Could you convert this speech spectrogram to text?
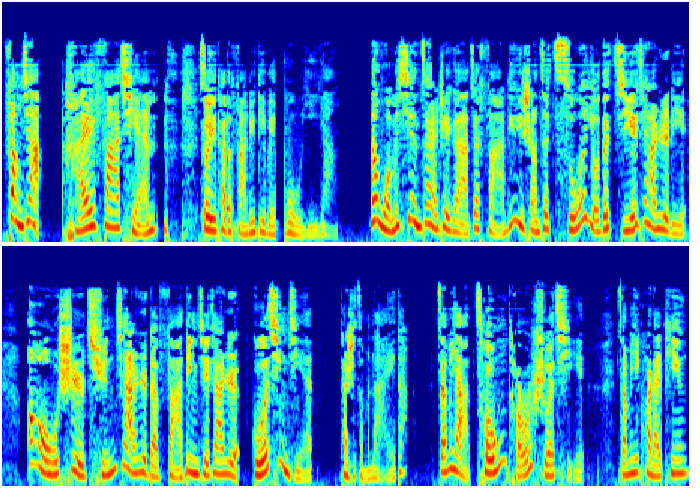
放假还发钱，所以它的法律地位不一样。那我们现在这个啊，在法律上，在所有的节假日里，傲视群假日的法定节假日国庆节，它是怎么来的？咱们呀，从头说起。咱们一块儿来听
